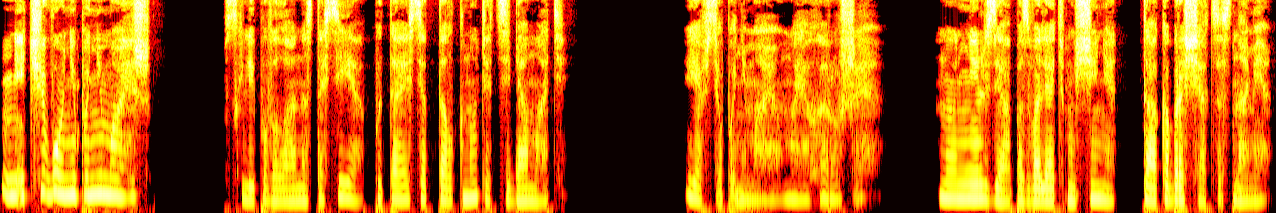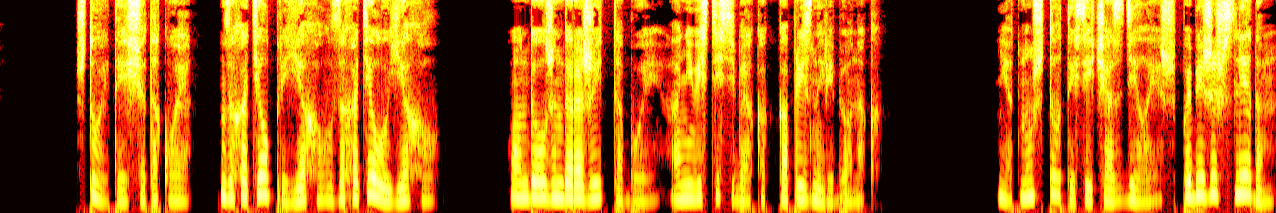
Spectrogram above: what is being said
ничего не понимаешь», — всхлипывала Анастасия, пытаясь оттолкнуть от себя мать. «Я все понимаю, моя хорошая. Но нельзя позволять мужчине так обращаться с нами. Что это еще такое? Захотел — приехал, захотел — уехал. Он должен дорожить тобой, а не вести себя как капризный ребенок. Нет, ну что ты сейчас сделаешь? Побежишь следом?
